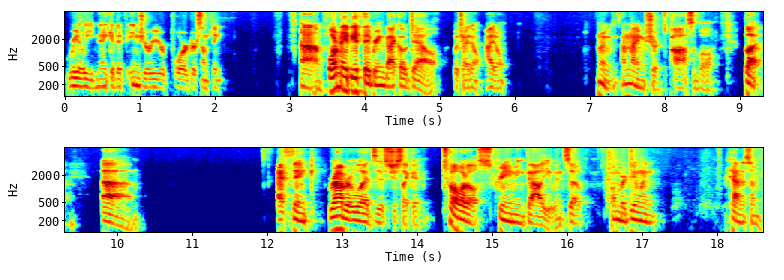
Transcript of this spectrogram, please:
really negative injury report or something. Um, or maybe if they bring back Odell, which I don't, I don't I'm not even, I'm not even sure it's possible, but um, I think Robert Woods is just like a total screaming value. And so when we're doing kind of some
